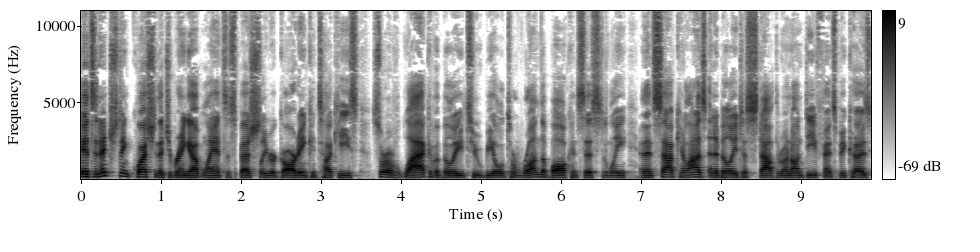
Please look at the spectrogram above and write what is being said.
It's an interesting question that you bring up, Lance, especially regarding Kentucky's sort of lack of ability to be able to run the ball consistently, and then South Carolina's inability to stop the run on defense. Because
